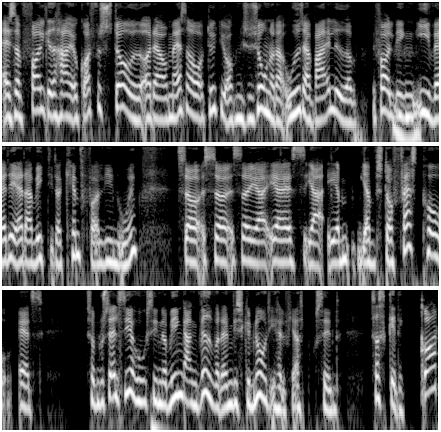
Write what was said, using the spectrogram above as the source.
Altså folket har jo godt forstået, og der er jo masser af dygtige organisationer derude, der vejleder befolkningen mm. i, hvad det er, der er vigtigt at kæmpe for lige nu. Ikke? Så, så, så jeg, jeg, jeg, jeg, jeg står fast på, at som du selv siger, Husi, når vi ikke engang ved, hvordan vi skal nå de 70 procent, så skal det godt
